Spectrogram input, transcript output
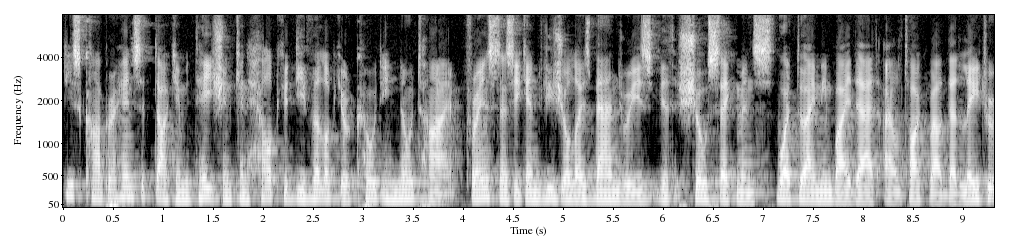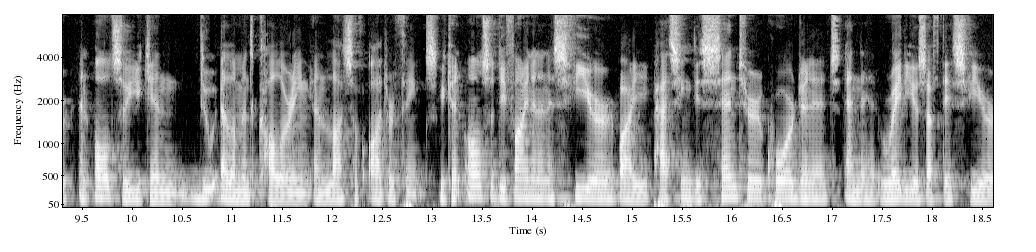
This comprehensive documentation can help you develop your code in no time. For instance, you can visualize boundaries with show segments. What do I mean by that? I'll talk about that later. And also you can do element coloring and lots of other things. You can also define a sphere by passing the center coordinate and the radius of the sphere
